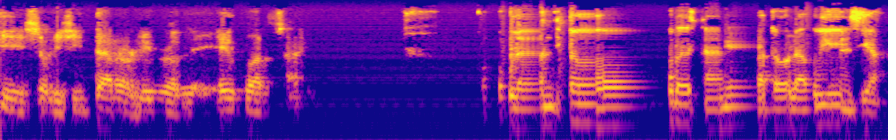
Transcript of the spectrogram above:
eh, solicitar los libros de Edward Said. Hola, Santiago, también toda la audiencia.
